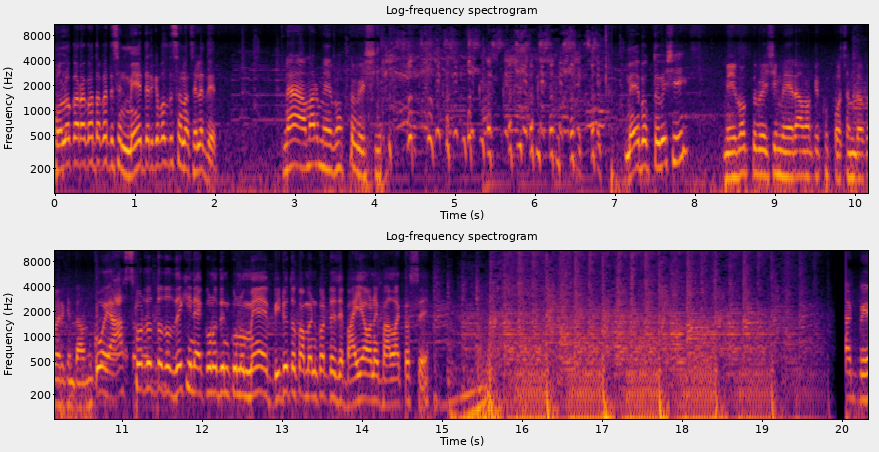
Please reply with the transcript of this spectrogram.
ফলো করার কথা কইতেছেন মেয়েদেরকে বলতেছেন না ছেলেদের? না আমার মেয়ে ভক্ত বেশি। মেয়ে ভক্ত বেশি? মেয়ে ভক্ত বেশি মেয়েরা আমাকে খুব পছন্দ করে কিন্তু আমি কই আজ পর্যন্ত তো দেখি না কোনোদিন কোনো মেয়ে ভিডিওতে কমেন্ট করতে যে ভাইয়া অনেক ভালো লাগতেছে লাগবে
